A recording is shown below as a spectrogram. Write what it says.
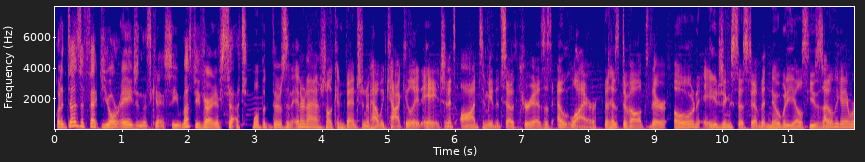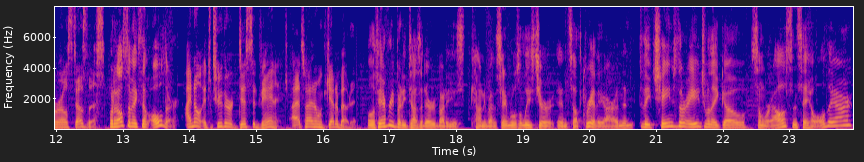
but it does affect your age in this case. So you must be very upset. Well, but there's an international convention of how we calculate age. And it's odd to me that South Korea is this outlier that has developed their own aging system that nobody else uses. I don't think anywhere else does this. But it also makes them older. I know. It's to their disadvantage. That's what I don't get about it. Well, if everybody does it, everybody is counting by the same rules. At least you're in South Korea, they are. And then do they change their age when they go somewhere else and say how old they are?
